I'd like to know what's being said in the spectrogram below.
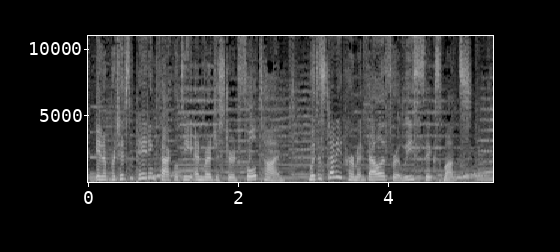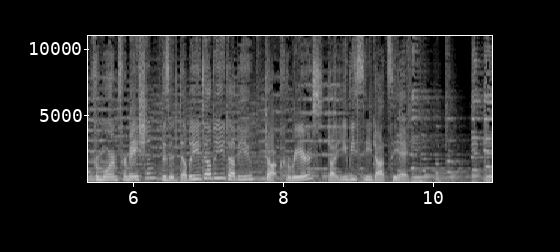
in a participating faculty and registered full time with a study permit valid for at least six months. For more information, visit www.careers.ubc.ca.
